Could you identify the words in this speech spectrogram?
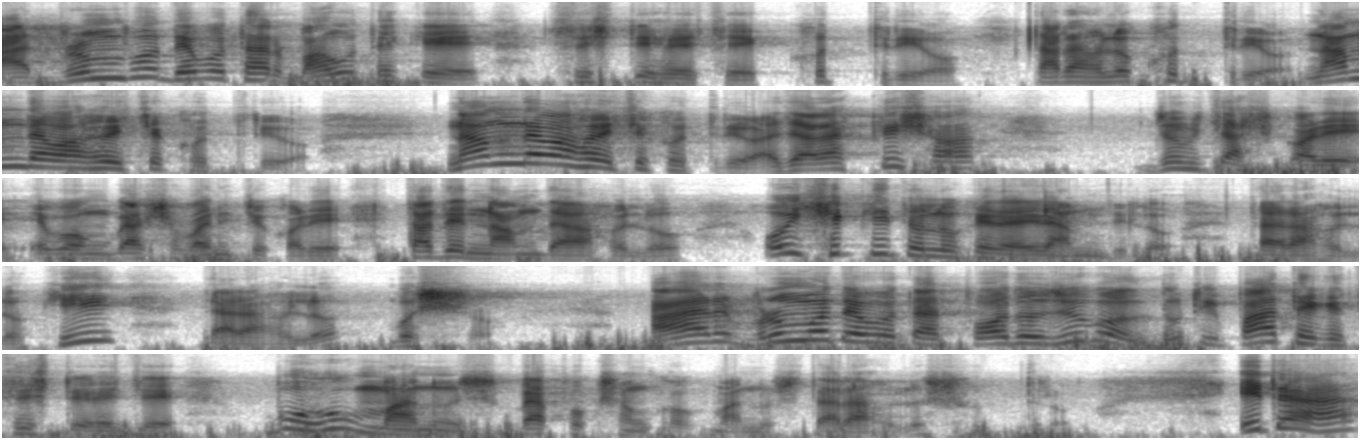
আর ব্রহ্ম দেবতার বাহু থেকে সৃষ্টি হয়েছে ক্ষত্রিয়, তারা হলো ক্ষত্রিয়। নাম দেওয়া হয়েছে ক্ষত্রিয়। নাম দেওয়া হয়েছে ক্ষত্রিয়। আর যারা কৃষক জমি চাষ করে এবং ব্যবসা বাণিজ্য করে, তাদের নাম দেওয়া হলো। ওই শিক্ষিত লোকেরাই নাম দিল। তারা হলো কি? তারা হলো বৈশ্য। আর ব্রহ্মদেবতার পদযুগল দুটি পা থেকে সৃষ্টি হয়েছে। বহু মানুষ, ব্যাপক সংখ্যক মানুষ তারা হলো শূদ্র। এটা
